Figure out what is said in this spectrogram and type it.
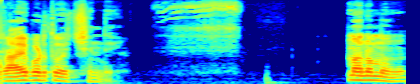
రాయబడుతూ వచ్చింది. మనము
